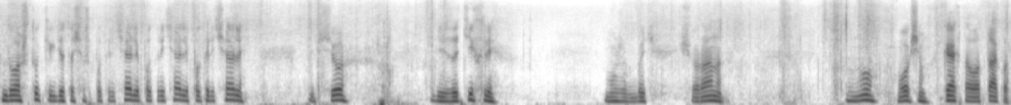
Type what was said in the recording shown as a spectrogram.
Два штуки где-то сейчас покричали, покричали, покричали. И все. И затихли. Может быть, еще рано. Ну, в общем, как-то вот так вот.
